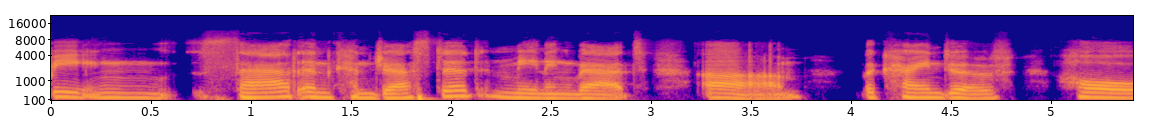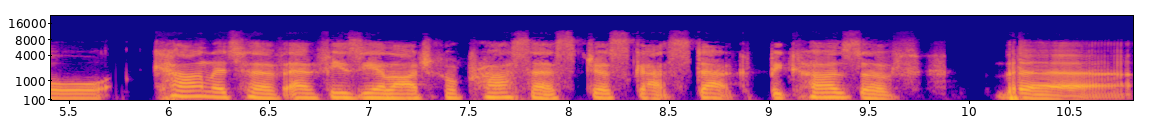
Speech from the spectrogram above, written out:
being sad and congested, meaning that um, the kind of whole cognitive and physiological process just got stuck because of the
